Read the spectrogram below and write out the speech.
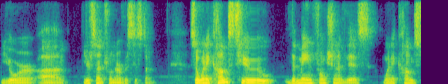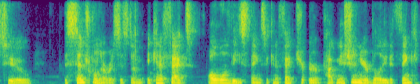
your, um, your central nervous system. So when it comes to the main function of this, when it comes to the central nervous system, it can affect all of these things. It can affect your cognition, your ability to think,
